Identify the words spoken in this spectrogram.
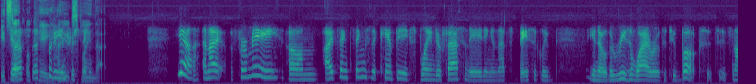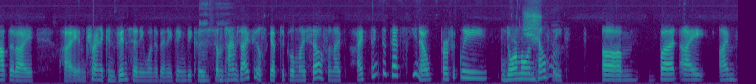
It's yeah, like that's, okay, that's how do you explain that? Yeah, and I, for me, um, I think things that can't be explained are fascinating, and that's basically you know the reason why I wrote the two books. It's it's not that I I am trying to convince anyone of anything because mm-hmm. sometimes I feel skeptical myself, and I I think that that's you know perfectly normal and sure. healthy. Um, but I I'm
